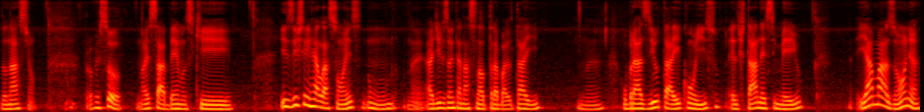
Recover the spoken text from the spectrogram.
do Nação. Professor, nós sabemos que existem relações no mundo, né? A divisão internacional do trabalho está aí, né? O Brasil está aí com isso, ele está nesse meio. E a Amazônia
